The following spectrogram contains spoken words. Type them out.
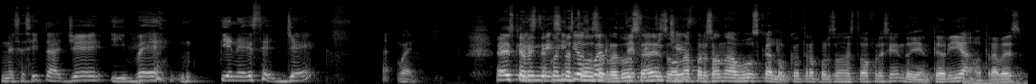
necesita Y y B tiene ese Y. Bueno, Es que a fin de Este, cuentas todo se reduce a eso. Una persona busca lo que otra persona está ofreciendo y en teoría, otra vez,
